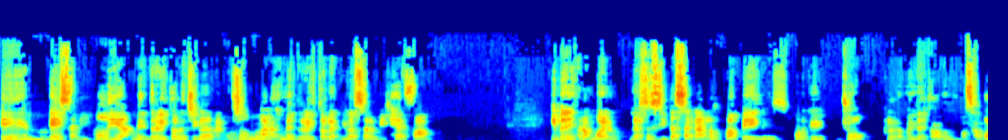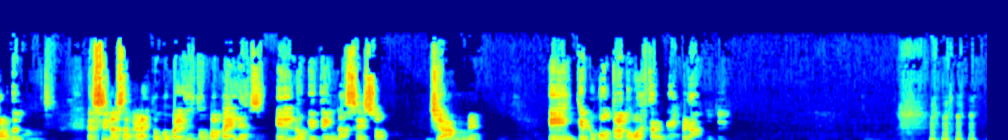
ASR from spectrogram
Em, ese mismo día me entrevistó la chica de recursos humanos y me entrevistó la que iba a ser mi jefa. Y me dijeron, bueno, necesitas sacar los papeles, porque yo claramente estaba con un pasaporte nada más. Necesitas sacar estos papeles, estos papeles, en lo que tengas eso, llámame, eh, que tu contrato va a estar acá esperándote.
